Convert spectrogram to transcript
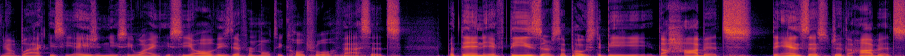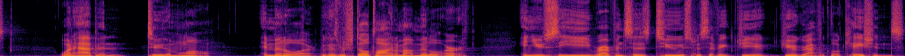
you know black, you see Asian, you see white, you see all these different multicultural facets. But then if these are supposed to be the hobbits, the ancestor to the hobbits, what happened to them all in Middle Earth? Because we're still talking about Middle Earth, and you see references to specific ge- geographic locations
